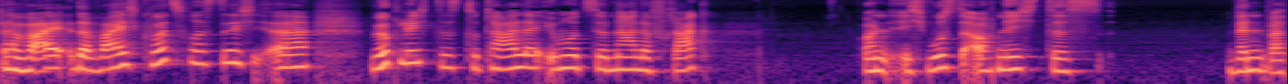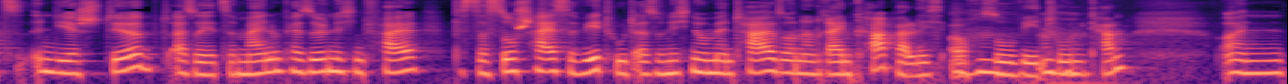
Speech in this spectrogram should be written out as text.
da, war, da war ich kurzfristig äh, wirklich das totale emotionale Frack. Und ich wusste auch nicht, dass wenn was in dir stirbt, also jetzt in meinem persönlichen Fall, dass das so scheiße wehtut. Also nicht nur mental, sondern rein körperlich auch mhm, so wehtun mhm. kann. Und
